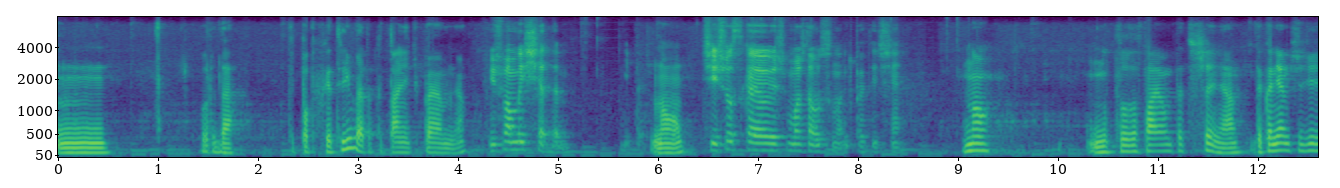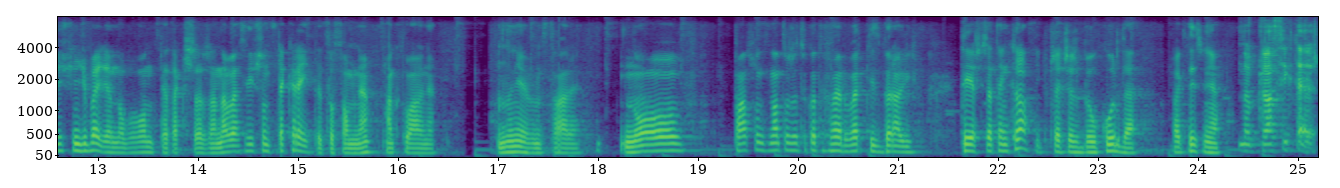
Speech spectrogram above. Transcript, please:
Mm, kurde, to podchwytliwe to pytanie ci powiem, nie? Już mamy 7. Niby. No, Czyli szóstkę już można usunąć praktycznie. no. No to zostają te trzy, nie? Tylko nie wiem czy 10 będzie, no bo wątpię tak szczerze. Nawet licząc te krejty co są, nie? Aktualnie. No nie wiem, stary. No, patrząc na to, że tylko te fajerwerki zbierali. Ty jeszcze ten klasik przecież był, kurde. Faktycznie. No, klasik też.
